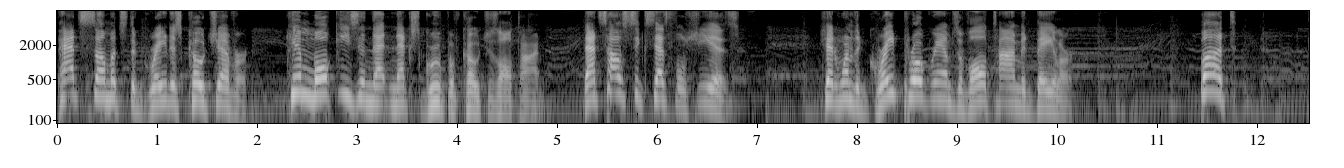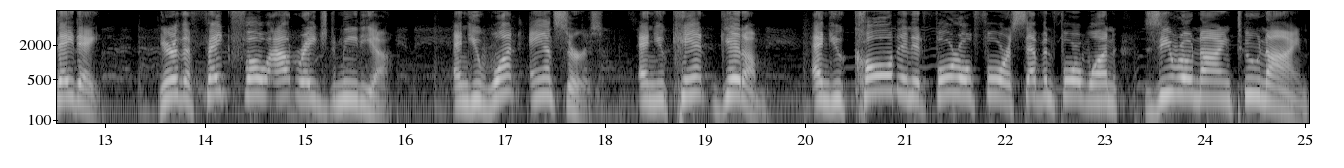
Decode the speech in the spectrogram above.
Pat Summitt's the greatest coach ever. Kim Mulkey's in that next group of coaches all time. That's how successful she is. She had one of the great programs of all time at Baylor. But, Day Day, you're the fake, faux, outraged media, and you want answers, and you can't get them. And you called in at 404 741 0929,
